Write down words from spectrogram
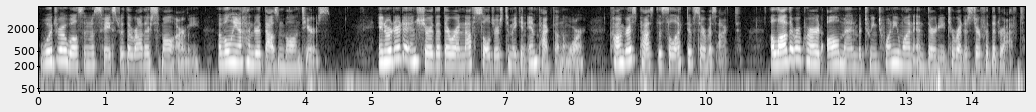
Woodrow Wilson was faced with a rather small army of only 100,000 volunteers. In order to ensure that there were enough soldiers to make an impact on the war, Congress passed the Selective Service Act, a law that required all men between 21 and 30 to register for the draft.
